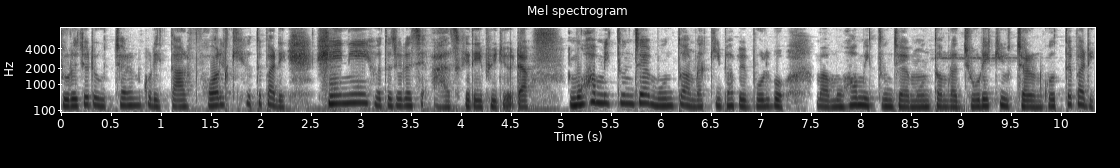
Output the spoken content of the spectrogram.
জোরে জোরে উচ্চারণ করি, তার ফল কী হতে পারে? সেই নিয়েই হতে চলেছে আজকের এই ভিডিওটা মহামৃত্যুঞ্জয় মন্ত্র আমরা কীভাবে বলব বা মহামৃত্যুঞ্জয় মন্ত্র আমরা জোরে কি উচ্চারণ করতে পারি,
